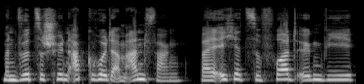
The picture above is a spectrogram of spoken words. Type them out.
man wird so schön abgeholt am Anfang, weil ich jetzt sofort irgendwie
